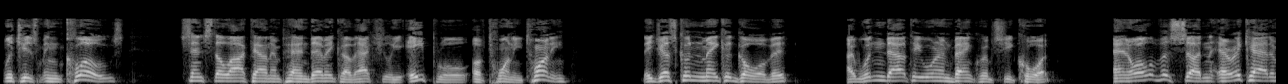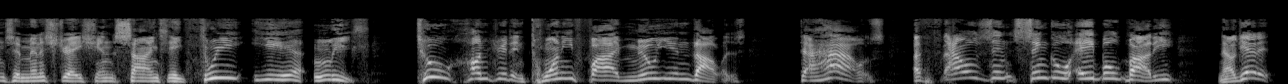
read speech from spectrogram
which has been closed since the lockdown and pandemic of actually April of 2020. They just couldn't make a go of it. I wouldn't doubt they were in bankruptcy court. And all of a sudden, Eric Adams' administration signs a three year lease, $225 million to house a thousand single able body. Now get it.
